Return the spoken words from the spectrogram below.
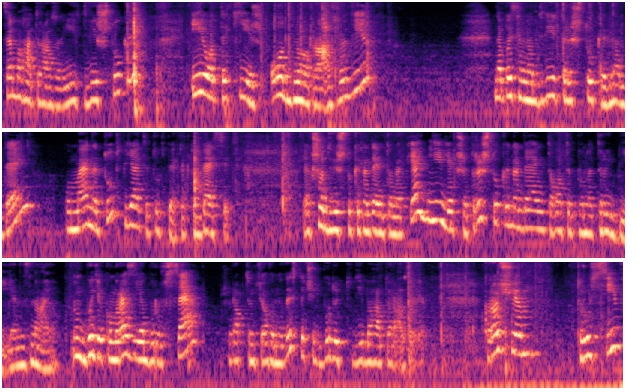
це багаторазові, їх дві штуки. І от такі ж одноразові. Написано 2-3 штуки на день. У мене тут 5 і тут 5, тобто 10. Якщо 2 штуки на день, то на 5 днів, якщо 3 штуки на день, то типу на 3 дні, я не знаю. Ну, в будь-якому разі я беру все, що раптом цього не вистачить, будуть тоді багаторазові. Коротше, трусів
